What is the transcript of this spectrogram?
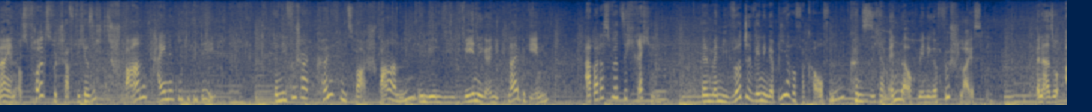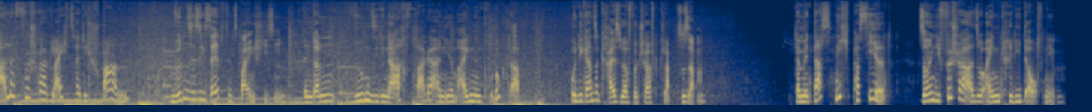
Nein, aus volkswirtschaftlicher Sicht ist Sparen keine gute Idee. Denn die Fischer könnten zwar sparen, indem sie weniger in die Kneipe gehen, aber das wird sich rächen. Denn wenn die Wirte weniger Biere verkaufen, können sie sich am Ende auch weniger Fisch leisten. Wenn also alle Fischer gleichzeitig sparen, würden sie sich selbst ins Bein schießen. Denn dann würgen sie die Nachfrage an ihrem eigenen Produkt ab und die ganze Kreislaufwirtschaft klappt zusammen. Damit das nicht passiert, sollen die Fischer also einen Kredit aufnehmen.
